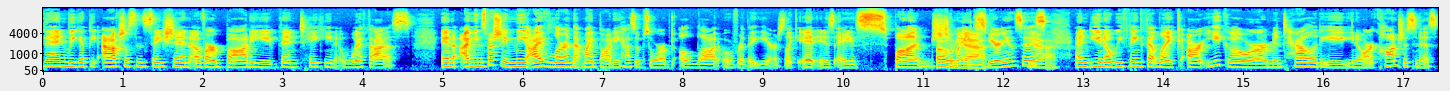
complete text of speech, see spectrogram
then we get the actual sensation of our body then taking it with us. And I mean, especially me, I've learned that my body has absorbed a lot over the years. Like it is a sponge Oh, to my yeah. experiences. yeah. And you know, we think that like our ego or our mentality, you know, our consciousness,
